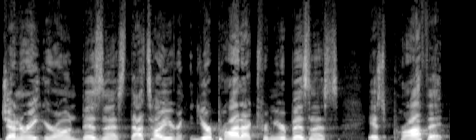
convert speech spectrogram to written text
Generate your own business. That's how your your product from your business is profit.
